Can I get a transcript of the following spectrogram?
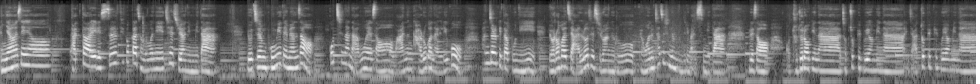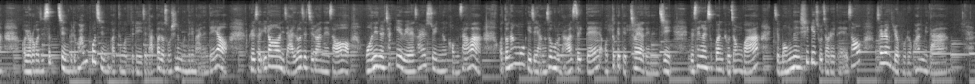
안녕하세요. 닥터 아이리스 피부과 전문의 최주연입니다. 요즘 봄이 되면서 꽃이나 나무에서 많은 가루가 날리고 환절기다 보니 여러 가지 알러지 질환으로 병원을 찾으시는 분들이 많습니다. 그래서 어, 두드러기나 접촉 피부염이나 이제 아토피 피부염이나 어, 여러 가지 습진 그리고 한포진 같은 것들이 이제 나빠져서 오시는 분들이 많은데요. 그래서 이런 이제 알러지 질환에서 원인을 찾기 위해서 할 수 있는 검사와 어떤 항목이 이제 양성으로 나왔을 때 어떻게 대처해야 되는지 생활 습관 교정과 이제 먹는 식이 조절에 대해서 설명드려 보려고 합니다.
